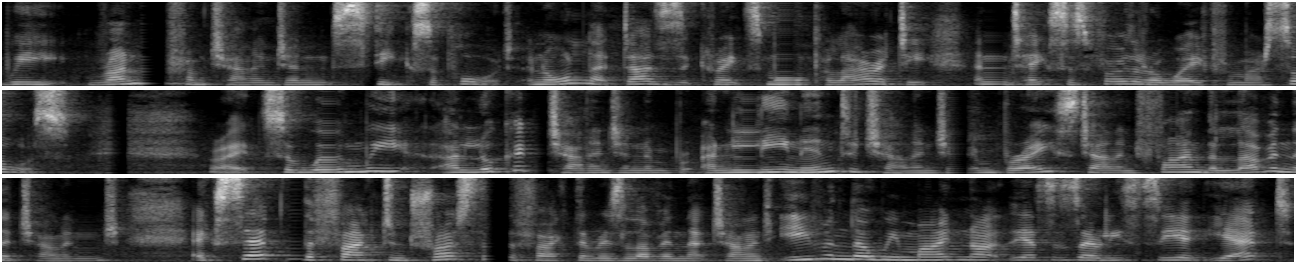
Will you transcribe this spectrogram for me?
we run from challenge and seek support, and all that does is it creates more polarity and takes us further away from our source right? So when we uh, look at challenge and, and lean into challenge, embrace challenge, find the love in the challenge, accept the fact and trust the fact there is love in that challenge, even though we might not necessarily see it yet.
